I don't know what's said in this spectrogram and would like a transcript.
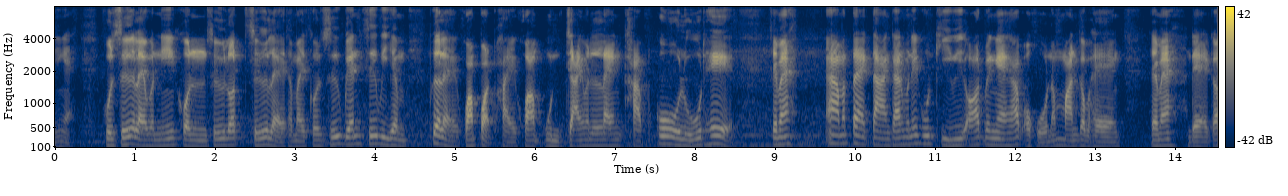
นี่ไงคุณซื้ออะไรวันนี้คนซื้อรถซื้ออะไรทำไมคนซื้อเบนซ์ซื้อบีเอ็มเพื่ออะไรความปลอดภัยความอุ่นใจมันแรงขับโก้รู้เท่ใช่ไหมอ่ามันแตกต่างกันวันนี้คุณขี่วีออสเป็นไงครับโอ้โหน้ำมันก็แพงใช่ไหมแดดก็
